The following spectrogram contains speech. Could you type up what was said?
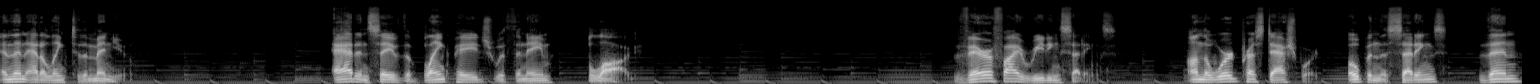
and then add a link to the menu. Add and save the blank page with the name Blog. Verify reading settings. On the WordPress dashboard, open the Settings, then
